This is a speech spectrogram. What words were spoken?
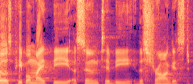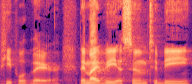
those people might be assumed to be the strongest people there. They might be assumed to be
